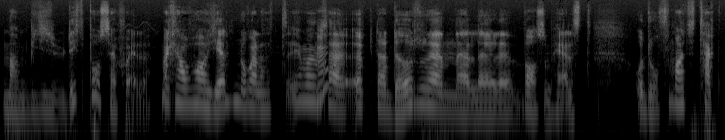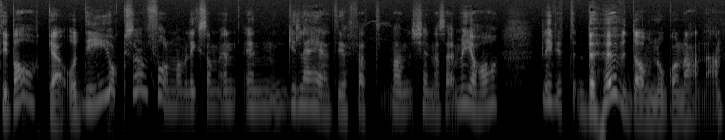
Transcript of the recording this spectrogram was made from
man bjudit på sig själv. Man kanske har hjälpt någon att ja, men, mm. så här, öppna dörren eller vad som helst. Och då får man ett tack tillbaka och det är också en form av liksom en, en glädje för att man känner sig, men jag har blivit behövd av någon annan.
